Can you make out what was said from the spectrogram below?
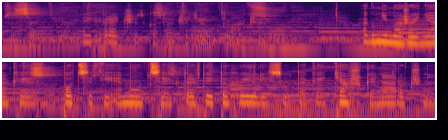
Se senti anche preč všetko to, čo ťa utláča. Ak vnímaš aj nejaké pocity, emócie, ktoré v tejto chvíli sú také ťažké, náročné,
